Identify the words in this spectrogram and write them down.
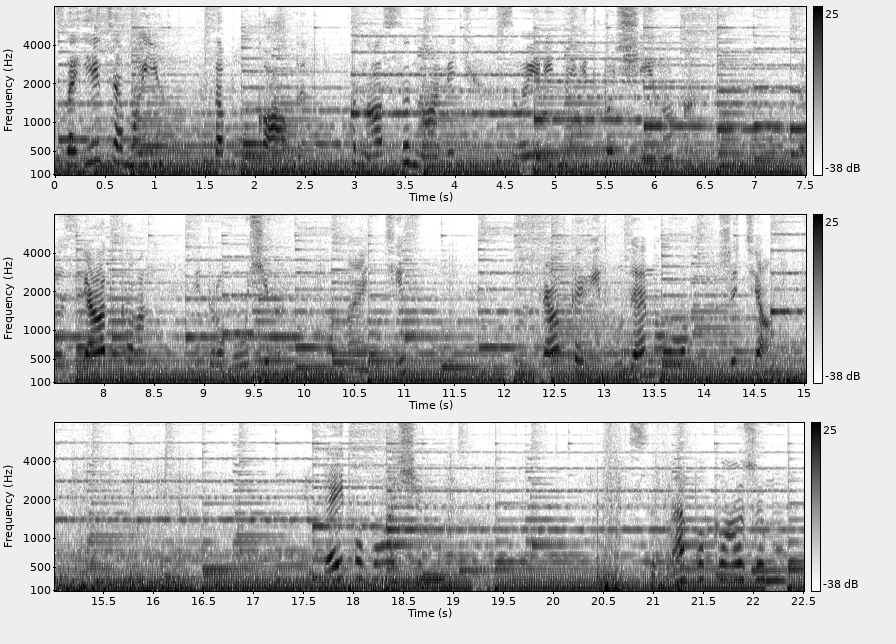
здається, ми заблукали. У нас це навіть своєрідний відпочинок, розрядка робочих моментів. розрядка від буденного життя. Людей побачимо, себе покажемо.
